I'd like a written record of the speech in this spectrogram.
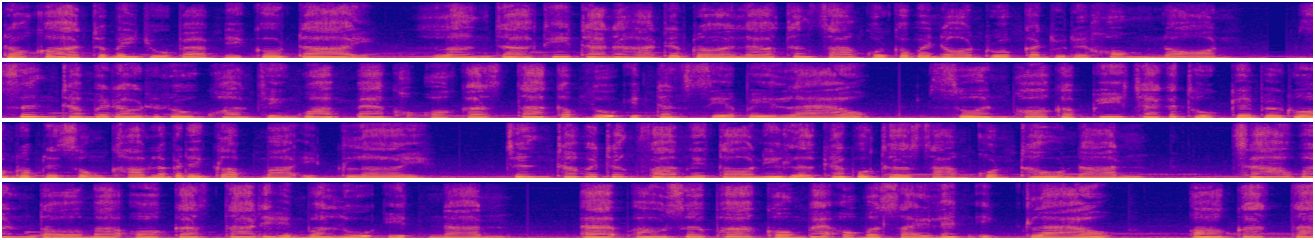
เราก็อาจจะไม่อยู่แบบนี้ก็ได้ หลังจากที่ทานอาหารเรียบร้อยแล้วทั้งสามคนก็ไปนอนรวมกันอยู่ในห้องนอน ซึ่งทำให้เราได้รู้ความจริงว่าแม่ของออกัสตากับลูอิสนั้นเสียไปแล้ว ส่วนพ่อกับพี่ชายก็ถูกเกณฑ์ไปร่วมรบในสงครามและไม่ได้กลับมาอีกเลย จึงทำให้ทั้งฟาร์มในตอนนี้เหลือแค่พวกเธอสามคนเท่านั้นเช้าวันต่อมาออกัสตาได้เห็นว่าลูอิสนั้น แอบเอาเสื้อผ้าของแม่ออกมาใส่เล่นอีกแล้วออกัสตา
